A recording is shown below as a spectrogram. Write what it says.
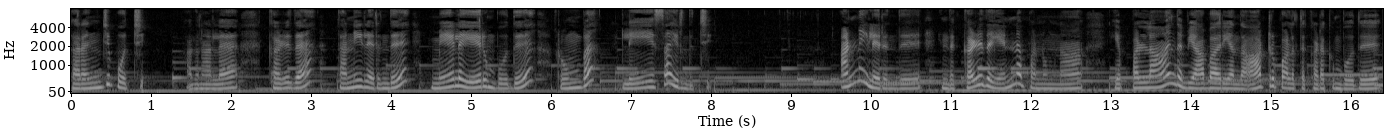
கரைஞ்சி போச்சு. அதனால கழுத தண்ணியிலிருந்து மேலே ஏறும்போது ரொம்ப லேசாக இருந்துச்சு. அன்னையிலிருந்து இந்த கழுதை என்ன பண்ணும்னா எப்பெல்லாம் இந்த வியாபாரி அந்த ஆற்று பாலத்தை கடக்கும்போது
